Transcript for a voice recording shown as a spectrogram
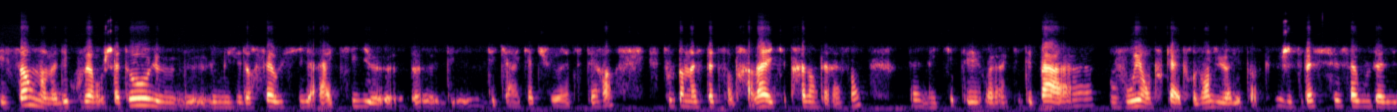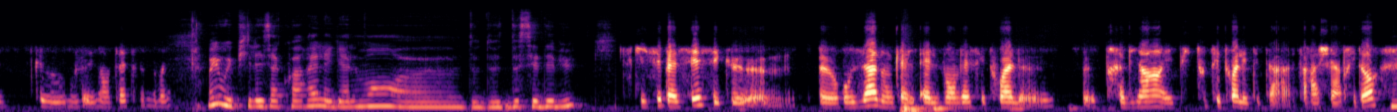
et ça on en a découvert au château. Le, musée d'Orsay aussi a acquis euh, des, caricatures etc. C'est tout un aspect de son travail qui est très intéressant, mais qui était voilà n'était pas voué en tout cas à être vendu à l'époque. Je sais pas si c'est ça que vous avez que vous avez en tête. Oui, oui, puis les aquarelles également euh, de, de, de, ses débuts. Ce qui s'est passé, c'est que euh, Rosa, donc elle, elle, vendait ses toiles euh, très bien et puis toutes ses toiles étaient s'arracher à prix d'or. Mm.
